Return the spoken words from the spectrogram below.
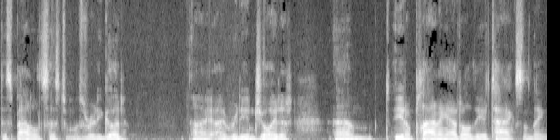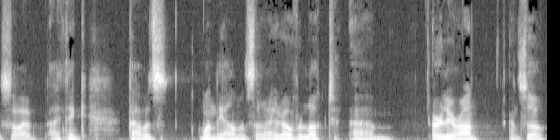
this battle system was really good. I, I really enjoyed it. Um, you know, planning out all the attacks and things. So I I think that was one of the elements that I had overlooked um, earlier on, and so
